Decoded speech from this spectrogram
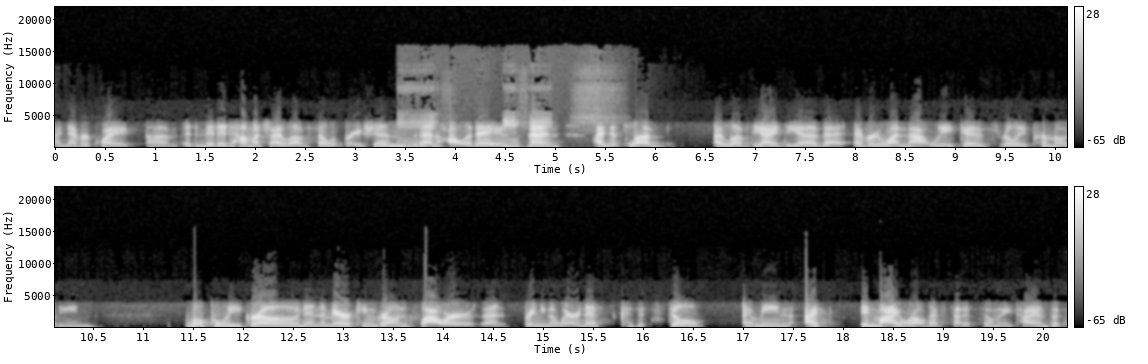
I never quite um, admitted how much I love celebrations mm. and holidays, mm-hmm. and I just love I love the idea that everyone that week is really promoting locally grown and American grown flowers and bringing awareness because it's still. I mean, I in my world, I've said it so many times. It's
